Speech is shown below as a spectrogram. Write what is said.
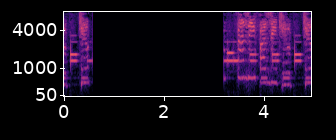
キュッキュッ。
